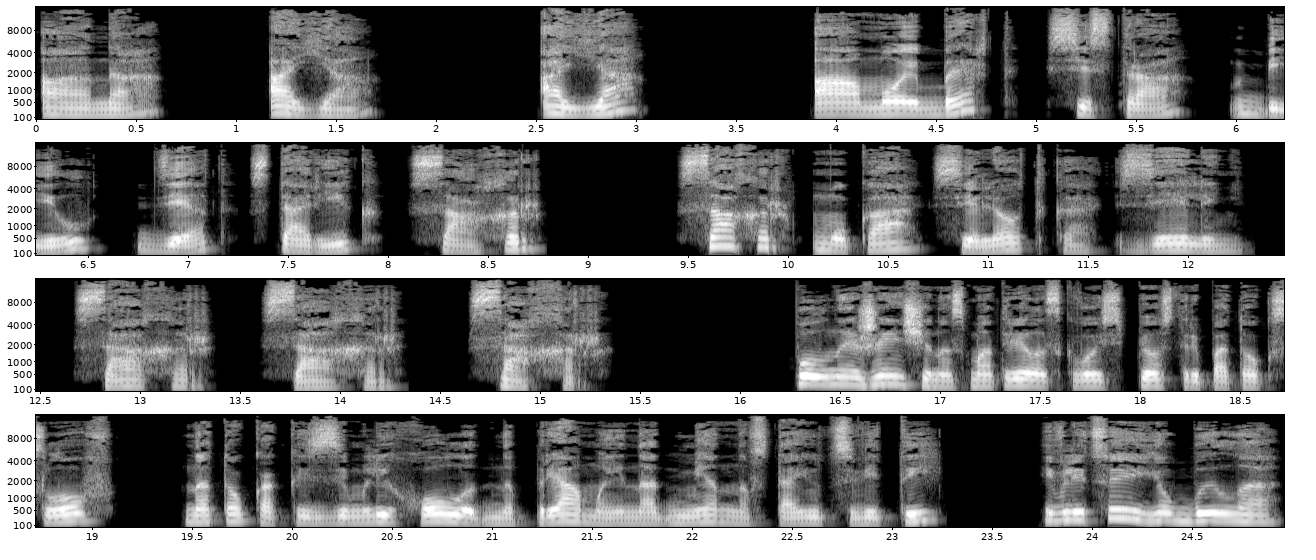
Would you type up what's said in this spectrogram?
а она, а я, а я, а мой Берт, сестра, Бил, дед, старик, сахар. Сахар, мука, селедка, зелень. Сахар, сахар, сахар. Полная женщина смотрела сквозь пестрый поток слов на то, как из земли холодно, прямо и надменно встают цветы, и в лице ее было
